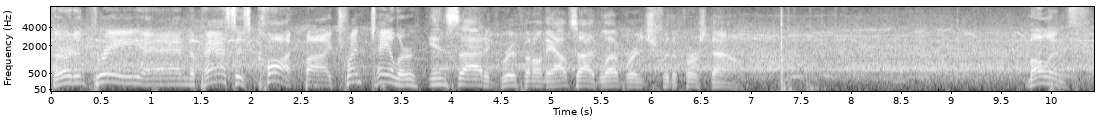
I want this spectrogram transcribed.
Third and three, and the pass is caught by Trent Taylor. Inside of Griffin on the outside leverage for the first down. Mullens.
